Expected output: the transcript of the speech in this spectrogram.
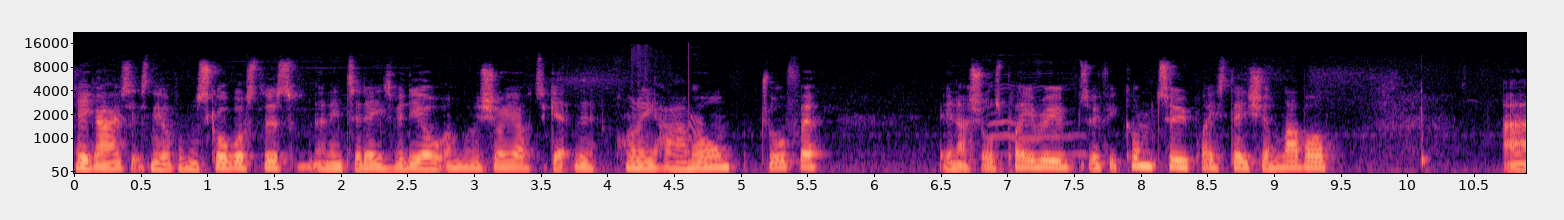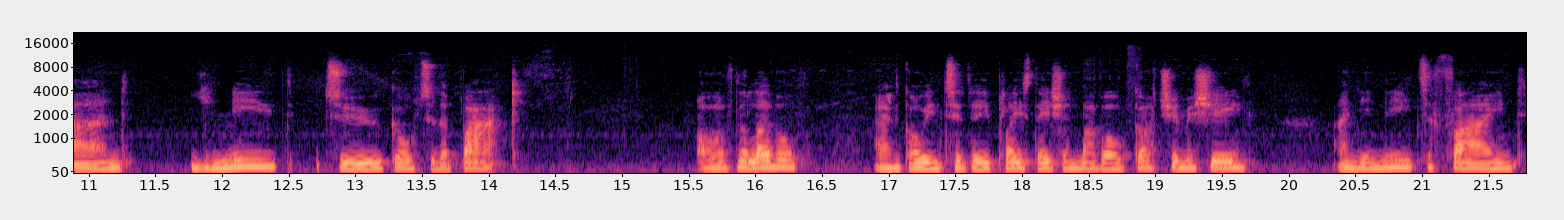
Hey guys, it's Neil from Skullbusters and in today's video I'm going to show you how to get the Honey I'm Home trophy in Astro's Playroom. So if you come to PlayStation Labo and you need to go to the back of the level and go into the PlayStation Labo gotcha machine and you need to find,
